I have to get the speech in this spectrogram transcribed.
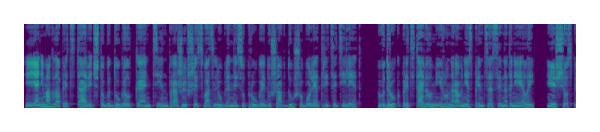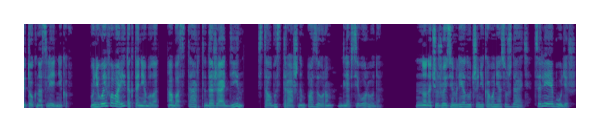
И я не могла представить, чтобы Дугал Кантин, проживший с возлюбленной супругой душа в душу более тридцати лет, вдруг представил миру наравне с принцессой Натаниэлой еще спиток наследников. У него и фавориток-то не было, а бастард, даже один, стал бы страшным позором для всего рода. Но на чужой земле лучше никого не осуждать, целее будешь.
